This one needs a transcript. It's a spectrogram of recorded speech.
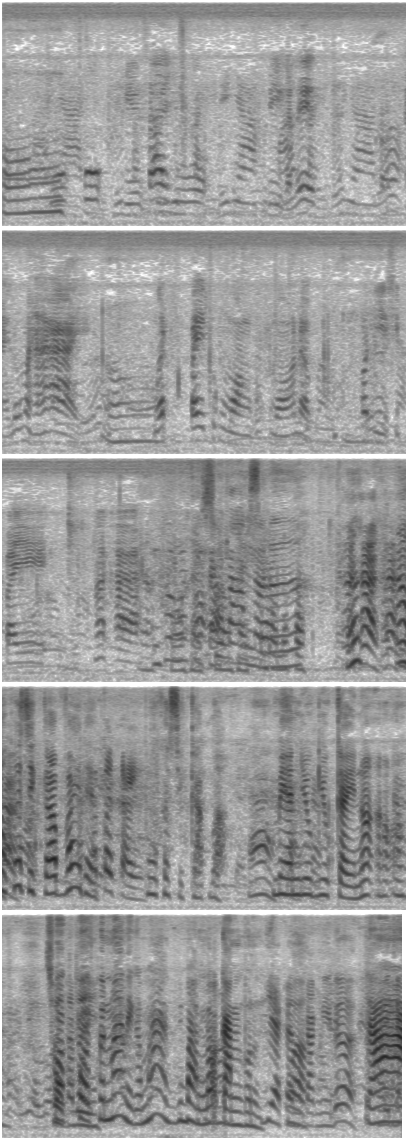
อ๋อปุ๊บปุ๊บดีซ่าอยู่ดีก็เลยให้ลงมาหาอ้ายอ๋อหมดไปทุกหมองทุกหมอแล้วพอดีสิไปนาคาอะขอให้สวงให้สวงนะคะฮะเอ้าคือสิกลับไว้แท้ไปไก่ผู้คือสิกลับบ่แม่นอยู่อยู่ไกลเนาะเอาเอาโชคดีเพิ่นมานี่ก็มาที่บ้านเลาะกันพุ่นแยกกันจากนี้เด้อจ้าจะ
